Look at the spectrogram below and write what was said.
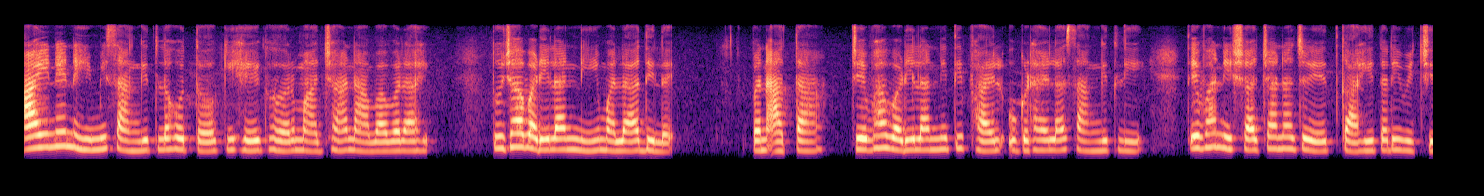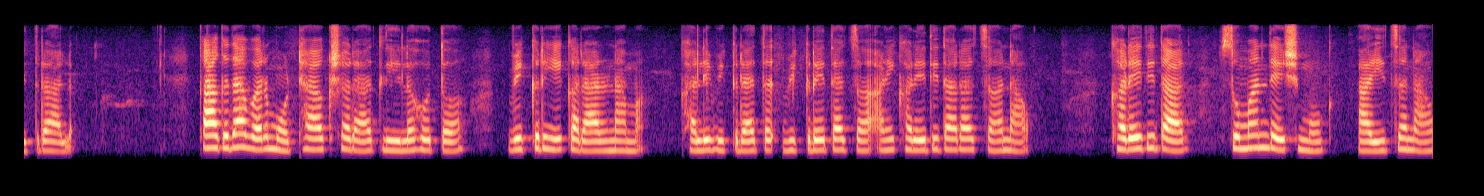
आईने नेहमी सांगितलं होतं की हे घर माझ्या नावावर आहे. तुझ्या वडिलांनी मला दिलंय. पण आता जेव्हा वडिलांनी ती फाईल उघडायला सांगितली तेव्हा निशाच्या नजरेत काहीतरी विचित्र आलं. कागदावर मोठ्या अक्षरात लिहिलं होतं विक्री करारनामा. खाली विक्रेत विक्रेत्याचं आणि खरेदीदाराचं नाव. खरेदीदार सुमन देशमुख आईचं नाव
